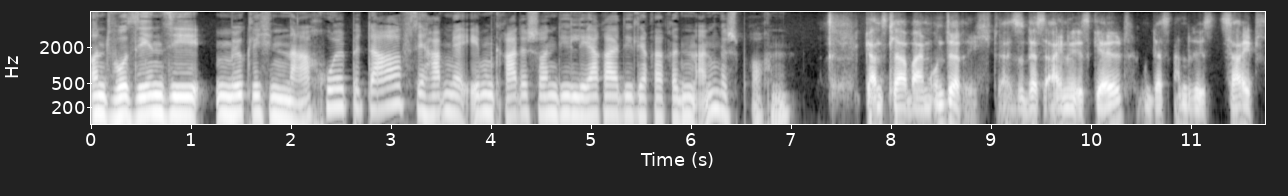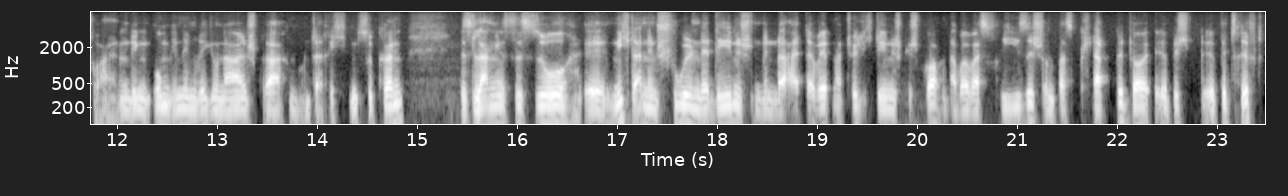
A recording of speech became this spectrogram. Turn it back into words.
Und wo sehen Sie möglichen Nachholbedarf? Sie haben ja eben gerade schon die Lehrer, die Lehrerinnen angesprochen. Ganz klar beim Unterricht. Also das eine ist Geld und das andere ist Zeit, vor allen Dingen, um in den regionalen Sprachen unterrichten zu können. Bislang ist es so, äh, nicht an den Schulen der dänischen Minderheit, da wird natürlich Dänisch gesprochen, aber was Friesisch und was Platt äh, äh, betrifft,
